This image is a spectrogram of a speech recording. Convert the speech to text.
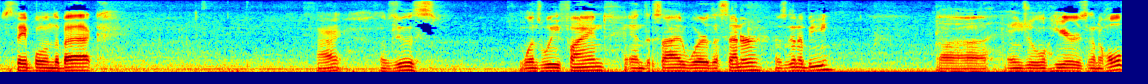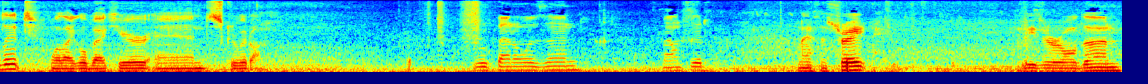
Staple in the back. All right, let's do this. Once we find and decide where the center is gonna be, uh, Angel here is gonna hold it while I go back here and screw it on. Roof panel is in, mounted, nice and straight. These are all done.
